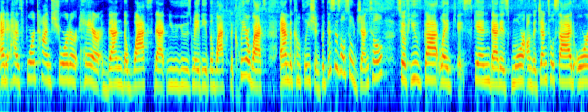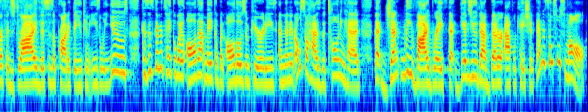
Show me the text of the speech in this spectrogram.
and it has four times shorter hair than the wax that you use, maybe the wax, the clear wax and the completion. But this is also gentle. So if you've got like skin that is more on the gentle side or if it's dry, this is a product that you can easily use because it's going to take away all that makeup and all those impurities. And then it also has the toning head that gently vibrates, that gives you that better application. And it's also small.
